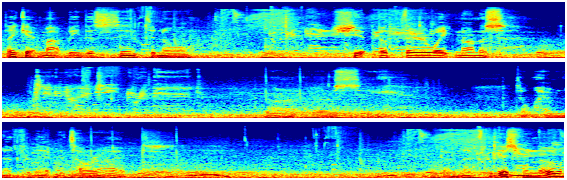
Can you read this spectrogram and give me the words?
I think it might be the Sentinel ship up there waiting on us. Alright, let's see. Don't have enough for that, that's alright. Got enough for this one though.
